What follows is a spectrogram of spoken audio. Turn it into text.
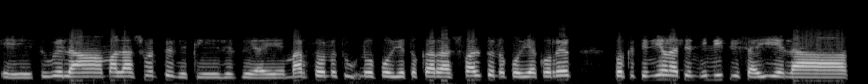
eh, tuve la mala suerte de que desde marzo no no podía tocar asfalto no podía correr porque tenía una tendinitis ahí en la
